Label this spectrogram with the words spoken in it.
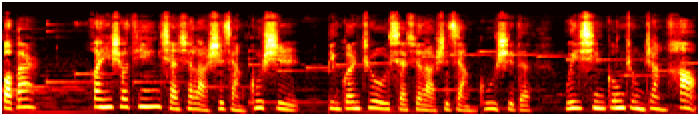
宝贝儿，欢迎收听小雪老师讲故事，并关注小雪老师讲故事的微信公众账号。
